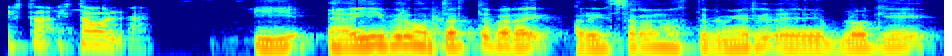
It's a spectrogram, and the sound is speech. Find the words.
esta, esta ola. Y ahí preguntarte para, para ir cerrando este primer eh, bloque,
